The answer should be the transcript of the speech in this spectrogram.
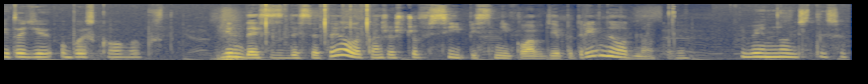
і тоді обов'язково випустимо. Він 10 з 10, але каже, що всі пісні Клавдії Петрівни однакові. Він 0 з 10.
